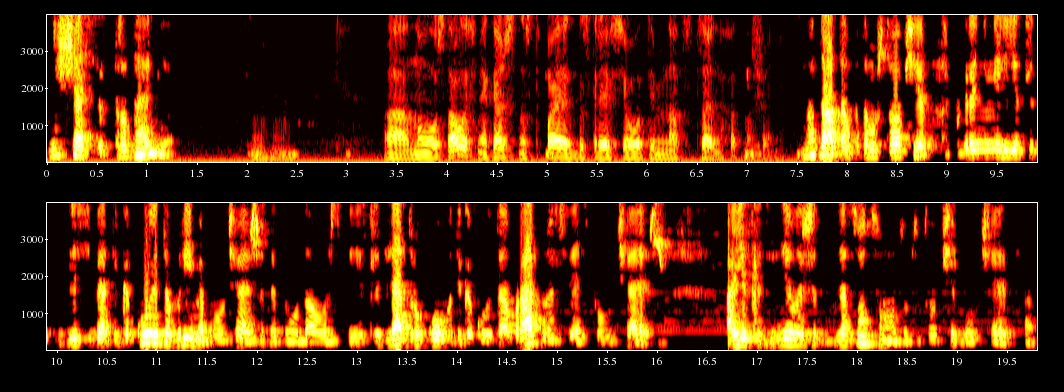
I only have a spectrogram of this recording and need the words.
несчастье, страдания. Угу. А, но усталость, мне кажется, наступает быстрее всего вот именно от социальных отношений. Ну да, там потому что вообще, по крайней мере, если для себя ты какое-то время получаешь от этого удовольствие, если для другого ты какую-то обратную связь получаешь, а если ты делаешь это для социума, то тут вообще получается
